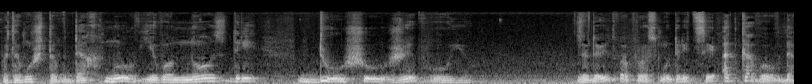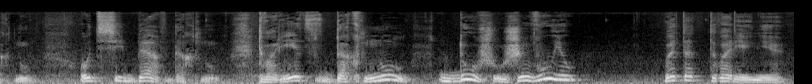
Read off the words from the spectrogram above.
Потому что вдохнул в его ноздри душу живую. Задают вопрос мудрецы, от кого вдохнул? От себя вдохнул. Творец вдохнул душу живую в это творение –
